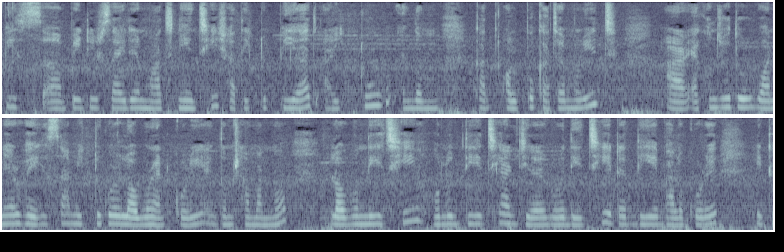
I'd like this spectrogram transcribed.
পিস পেটির সাইডের মাছ নিয়েছি, সাথে একটু পেঁয়াজ আর একটু একদম অল্প কাঁচামরিচ। আর এখন যেহেতু ওয়ান ইয়ার হয়ে গেছে, আমি একটু করে লবণ অ্যাড করি, একদম সামান্য। লবণ দিয়েছি, হলুদ দিয়েছি আর জিরার গুঁড়ো দিয়েছি। এটা দিয়ে ভালো করে একটু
